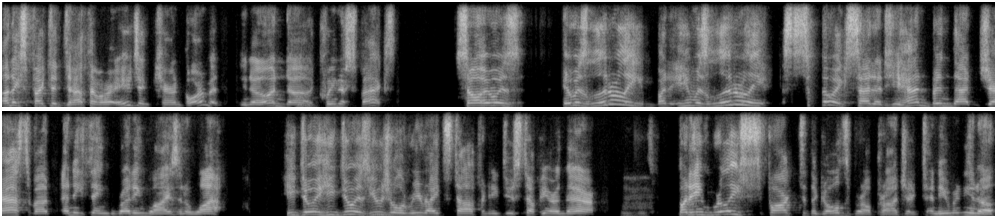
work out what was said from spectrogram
unexpected death of our agent karen borman you know and uh, Oh. queen of specs so it was it was literally but he was literally so excited he hadn't been that jazzed about anything writing wise in a while he do he do his Mhm. usual rewrite stuff and he do stuff here and there Mhm. but he really sparked the Goldsboro project, and he, you know,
